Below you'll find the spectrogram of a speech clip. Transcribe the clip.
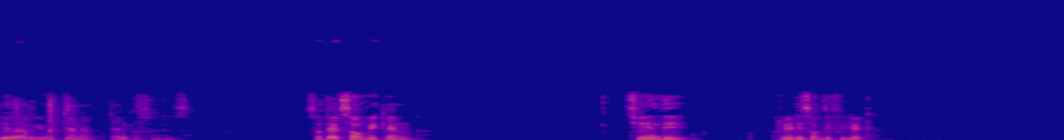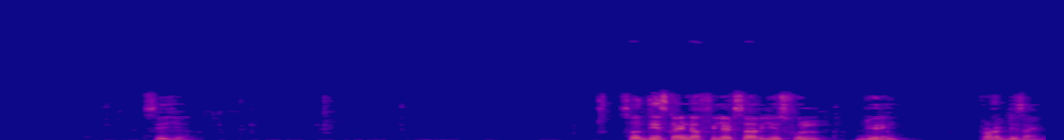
here I'm giving 10 10 percentage. So that's how we can change the radius of the fillet. See here. So these kind of fillets are useful during product design.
